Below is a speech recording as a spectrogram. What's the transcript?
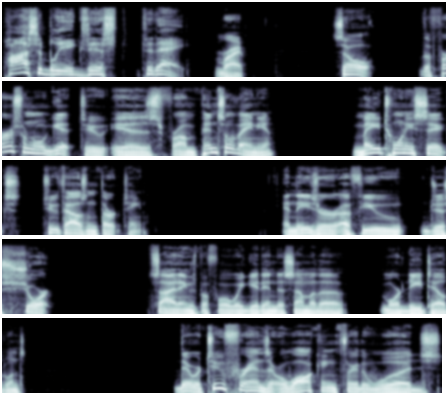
possibly exist today. Right. So the first one we'll get to is from Pennsylvania, May 26, 2013. And these are a few just short sightings before we get into some of the more detailed ones. There were two friends that were walking through the woods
